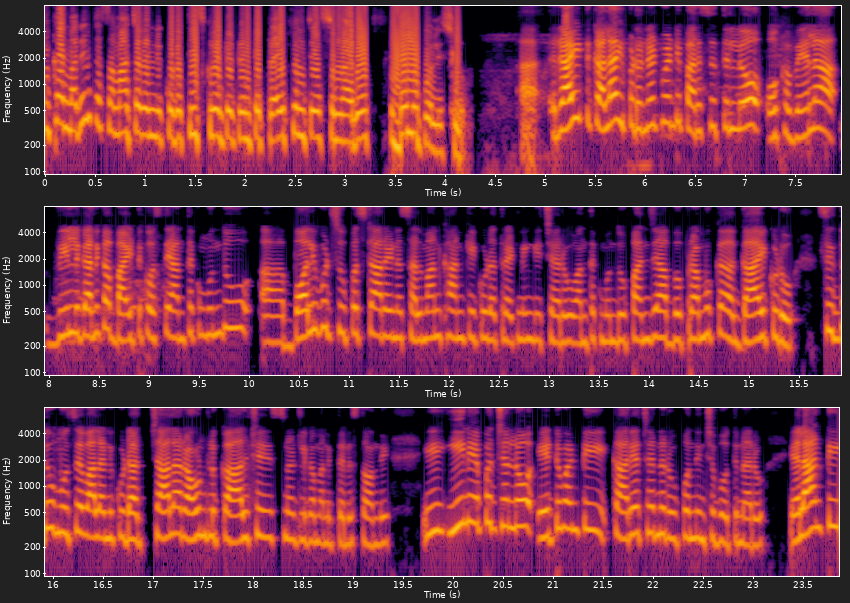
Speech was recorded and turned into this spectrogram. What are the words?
ఇంకా మరింత సమాచారాన్ని కూడా తీసుకునేటటువంటి ప్రయత్నం చేస్తున్నారు ఢిల్లీ పోలీసులు. రైట్ కళ ఇప్పుడు ఉన్నటువంటి పరిస్థితుల్లో ఒకవేళ వీళ్ళు గనక బయటకు వస్తే అంతకు ముందు బాలీవుడ్ సూపర్ స్టార్ అయిన సల్మాన్ ఖాన్కి కూడా థ్రెటనింగ్ ఇచ్చారు. అంతకు ముందు పంజాబ్ ప్రముఖ గాయకుడు సిద్ధు మూసేవాళ్ళని కూడా చాలా రౌండ్లు కాల్ చేసినట్లుగా మనకు తెలుస్తోంది. ఈ ఈ నేపథ్యంలో ఎటువంటి కార్యాచరణ రూపొందించబోతున్నారు? ఎలాంటి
